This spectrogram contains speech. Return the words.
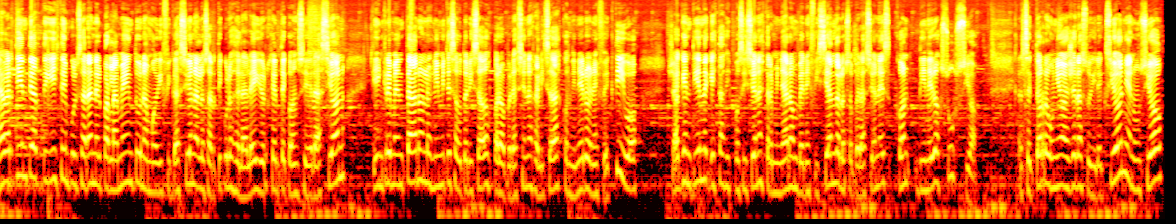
La vertiente artiguista impulsará en el Parlamento una modificación a los artículos de la Ley de Urgente Consideración que incrementaron los límites autorizados para operaciones realizadas con dinero en efectivo, ya que entiende que estas disposiciones terminaron beneficiando las operaciones con dinero sucio. El sector reunió ayer a su dirección y anunció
